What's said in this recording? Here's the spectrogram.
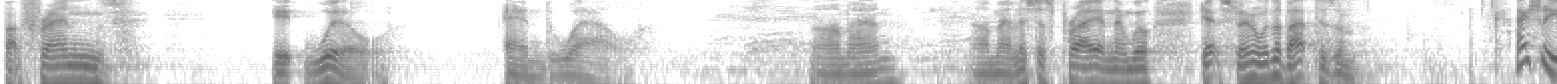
But, friends, it will end well. Amen. Amen. Let's just pray and then we'll get straight on with the baptism. Actually,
